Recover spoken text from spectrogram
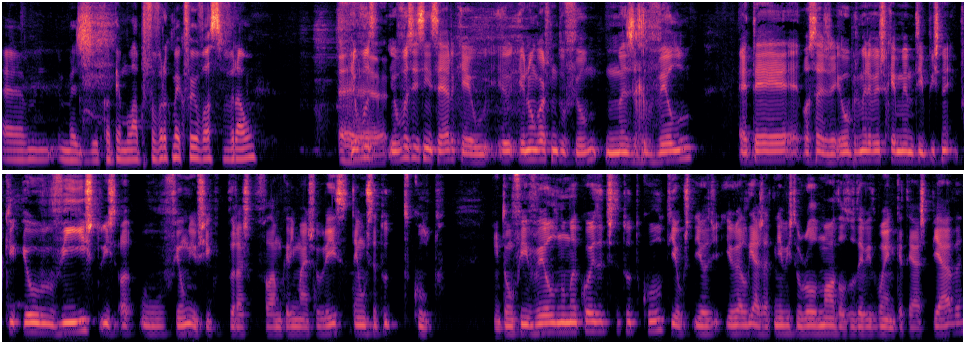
Um, mas contem-me lá, por favor, como é que foi o vosso verão? Eu vou, eu vou ser sincero, que eu, eu, eu não gosto muito do filme, mas revê-lo até, ou seja, eu a primeira vez fiquei mesmo tipo isto, é, porque eu vi isto, isto, o filme, e o Chico poderás falar um bocadinho mais sobre isso, tem um estatuto de culto. Então fui vê-lo numa coisa de estatuto de culto, e eu, eu, eu, aliás já tinha visto o Role Models do David Wayne, que até acho piada.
